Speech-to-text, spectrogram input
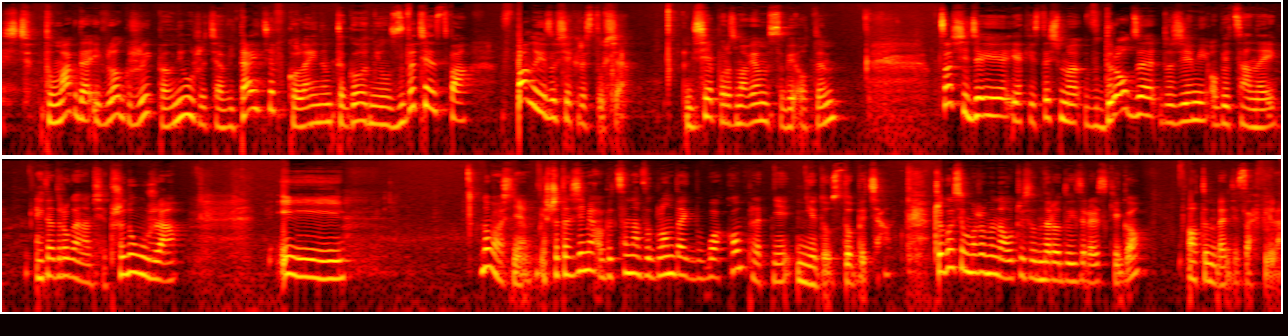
Cześć, tu Magda i vlog Żyj pełnią życia. Witajcie w kolejnym tygodniu zwycięstwa w Panu Jezusie Chrystusie. Dzisiaj porozmawiamy sobie o tym, co się dzieje, jak jesteśmy w drodze do ziemi obiecanej i ta droga nam się przedłuża i no właśnie, jeszcze ta ziemia obiecana wygląda jakby była kompletnie nie do zdobycia. Czego się możemy nauczyć od narodu izraelskiego? O tym będzie za chwilę.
